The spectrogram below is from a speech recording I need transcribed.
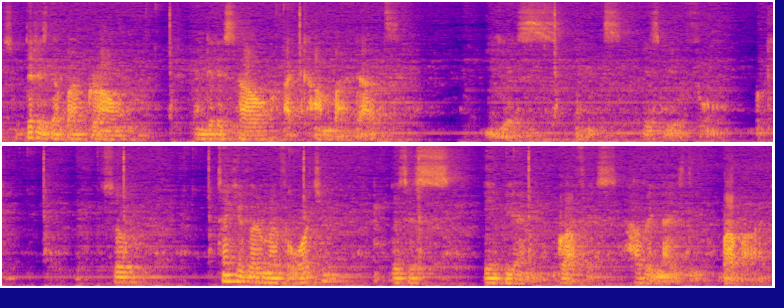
So this is the background and this is how I come by that. Yes and it's beautiful. Okay. So thank you very much for watching. This is abm graphics. Have a nice day. Bye bye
